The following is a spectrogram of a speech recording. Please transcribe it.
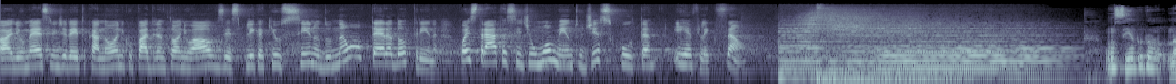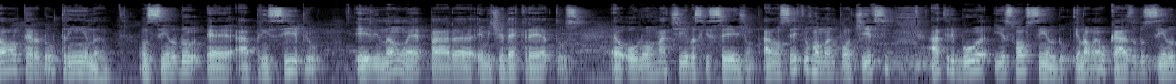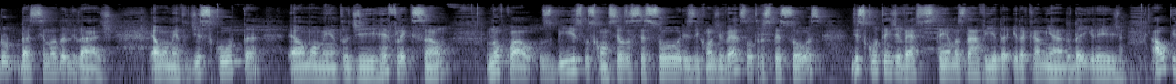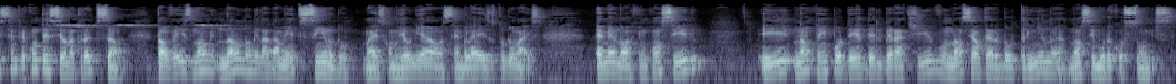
Olha, o mestre em Direito Canônico, Padre Antônio Alves, explica que o sínodo não altera a doutrina, pois trata-se de um momento de escuta e reflexão. Um sínodo não altera a doutrina. Um sínodo, é, a princípio, ele não é para emitir decretos ou normativas que sejam, a não ser que o Romano Pontífice atribua isso ao sínodo, que não é o caso do sínodo da sinodalidade. É um momento de escuta, é um momento de reflexão, no qual os bispos, com seus assessores e com diversas outras pessoas, discutem diversos temas da vida e da caminhada da igreja, algo que sempre aconteceu na tradição. Talvez não nominadamente sínodo, mas como reunião, assembleias e tudo mais. É menor que um concílio e não tem poder deliberativo, não se altera doutrina, não se muda costumes.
